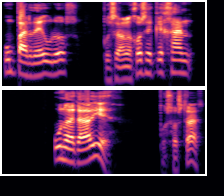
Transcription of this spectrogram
un par de euros, pues a lo mejor se quejan uno de cada diez. Pues ostras,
